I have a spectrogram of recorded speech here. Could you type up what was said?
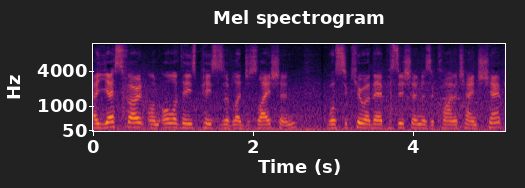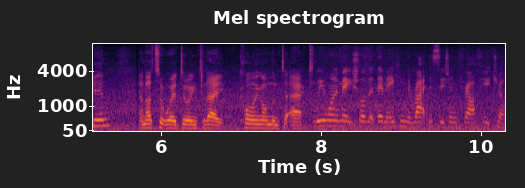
A yes vote on all of these pieces of legislation will secure their position as a climate change champion, and that's what we're doing today, calling on them to act. We want to make sure that they're making the right decision for our future.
